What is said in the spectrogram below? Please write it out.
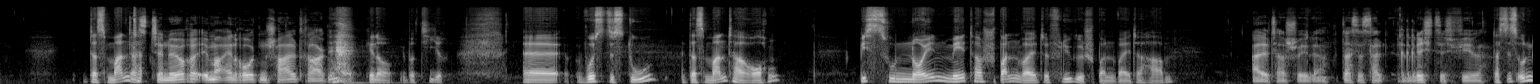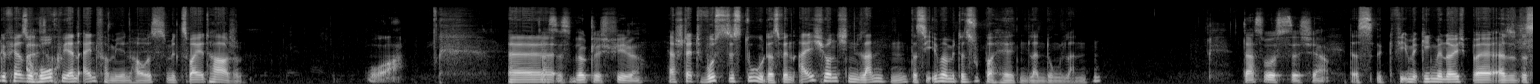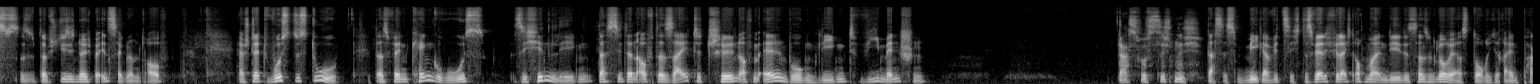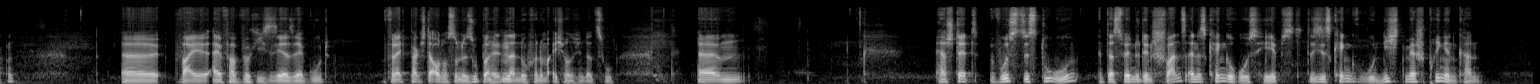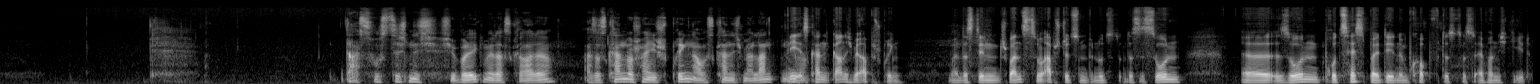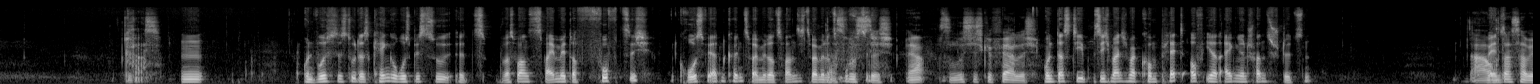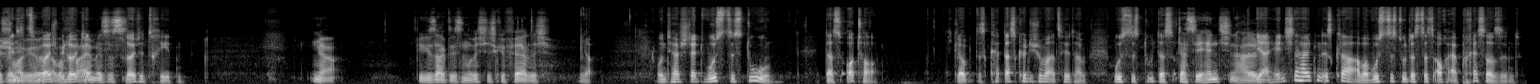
dass Manta... Dass Tenöre immer einen roten Schal tragen. genau, über Tiere. Äh, wusstest du, dass Mantarochen bis zu 9 Meter Spannweite, Flügelspannweite haben? Alter Schwede, das ist halt richtig viel. Das ist ungefähr so Alter. hoch wie ein Einfamilienhaus mit zwei Etagen. Boah, Äh, das ist wirklich viel. Herr Stett, wusstest du, dass wenn Eichhörnchen landen, dass sie immer mit der Superheldenlandung landen? Das wusste ich, ja. Das ging mir neulich bei, also das, also da stieß ich neulich bei Instagram drauf. Herr Stett, wusstest du, dass wenn Kängurus sich hinlegen, dass sie dann auf der Seite chillen, auf dem Ellenbogen liegend, wie Menschen? Das wusste ich nicht. Das ist mega witzig. Das werde ich vielleicht auch mal in die Distanz und Gloria Story reinpacken. Äh, weil einfach wirklich sehr, sehr gut. Vielleicht packe ich da auch noch so eine Superheldenlandung von einem Eichhörnchen dazu. Ähm, Herr Stett, wusstest du, dass wenn du den Schwanz eines Kängurus hebst, dieses Känguru nicht mehr springen kann? Das wusste ich nicht. Ich überlege mir das gerade. Also es kann wahrscheinlich springen, aber es kann nicht mehr landen. Nee, ne? es kann gar nicht mehr abspringen, weil das den Schwanz zum Abstützen benutzt. Und das ist so ein, äh, so ein Prozess bei denen im Kopf, dass das einfach nicht geht. Krass. Und wusstest du, dass Kängurus bis zu, äh, was waren es, 2,50 Meter groß werden können? 2,20 Meter, 2,50 Meter? Das wusste ich. Ja, das ist richtig gefährlich. Und dass die sich manchmal komplett auf ihren eigenen Schwanz stützen. Ah, auch wenn, das habe ich wenn schon mal zum gehört. Beispiel aber vor Leute, Leute treten. ja, wie gesagt, die sind richtig gefährlich. Ja. Und Herr Stett, wusstest du, dass Otter, ich glaube, das, das könnte ich schon mal erzählt haben, wusstest du, dass, Dass sie Händchen halten. ja, Händchen halten ist klar, aber wusstest du, dass das auch Erpresser sind?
